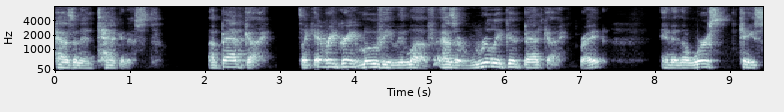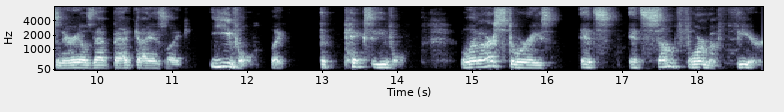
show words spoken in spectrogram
has an antagonist, a bad guy. It's like every great movie we love has a really good bad guy, right? And in the worst case scenarios, that bad guy is like evil, like depicts evil. Well, in our stories, it's it's some form of fear.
